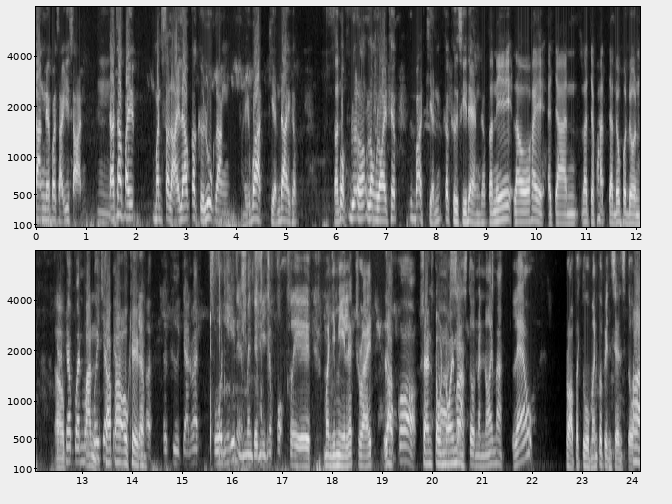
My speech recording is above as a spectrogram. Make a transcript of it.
รังในภาษาอีสานแต่ถ้าไปมันสลายแล้วก็คือลูกรังไหวาดเขียนได้ครับตอนพวกร่องรอยเทปวาดเขียนก็คือสีแดงครับตอนนี้เราให้อาจารย์ราชพัฒน์จันทพดลเอา ครับวันมอปั้นงไว้ใช่ครับอ่าโอเคครับ ก็คืออาจารย์ว่าโซนนี้เนี่ยมันจะมีเฉพาะเคลย์มันจะมีเล็กไรท์แล้วก็แซนสโตนน้อยมากแซนสโตนมันน้อยมาก แล้ว กรอบประตูมันก็เป็นแซนสโตนอ่า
